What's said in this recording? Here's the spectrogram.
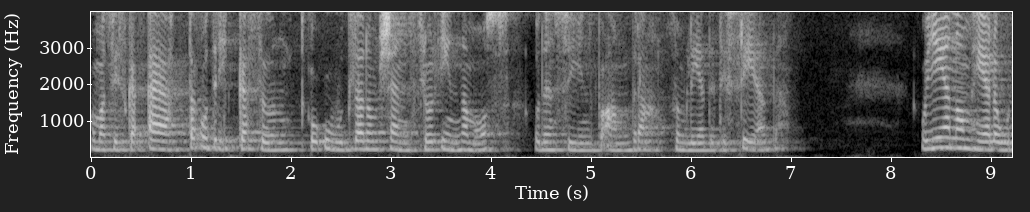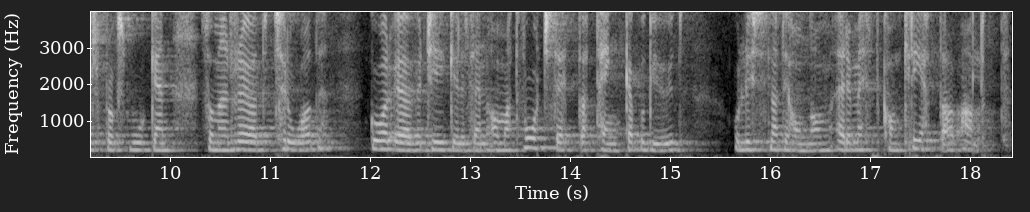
Om att vi ska äta och dricka sunt och odla de känslor inom oss och den syn på andra som leder till fred. Och genom hela Ordspråksboken som en röd tråd går övertygelsen om att vårt sätt att tänka på Gud och lyssna till honom är det mest konkreta av allt.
